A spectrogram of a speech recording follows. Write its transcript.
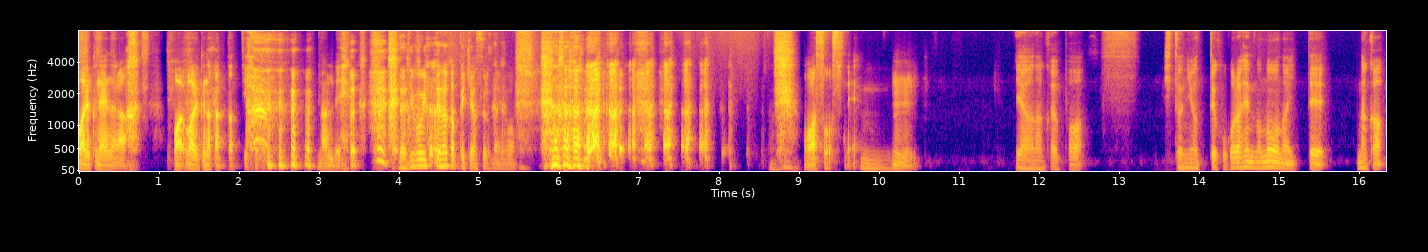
悪くないならわ悪くなかったっていうこと なんで。何も言ってなかった気がするな今、まあそうですね。うんうん。いやーなんかやっぱ人によってここら辺の脳内ってなんか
